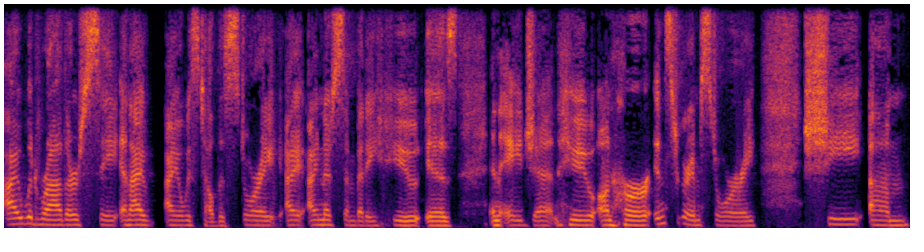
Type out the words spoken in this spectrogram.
I would rather see. And I I always tell this story. I, I know somebody who is an agent who on her Instagram story, she um,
